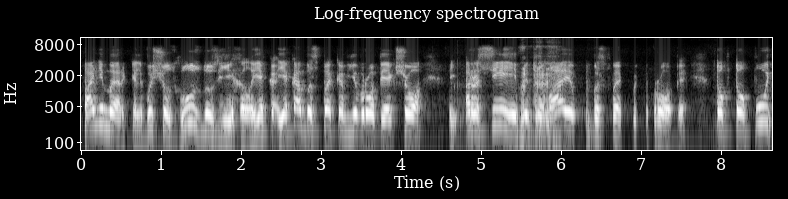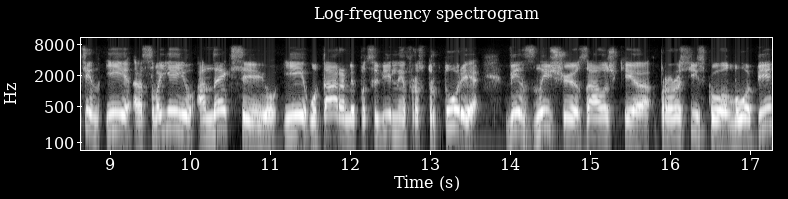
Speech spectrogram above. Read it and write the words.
пані Меркель, ви що з глузду з'їхали? Яка яка безпека в Європі, якщо Росія підриває безпеку Європі? Тобто Путін і е, своєю анексією і ударами по цивільній інфраструктурі він знищує залишки проросійського лобі.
